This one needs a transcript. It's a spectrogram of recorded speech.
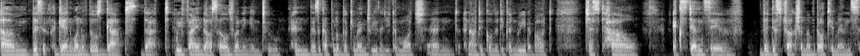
Um, this is again one of those gaps that we find ourselves running into. And there's a couple of documentaries that you can watch and an article that you can read about just how extensive the destruction of documents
